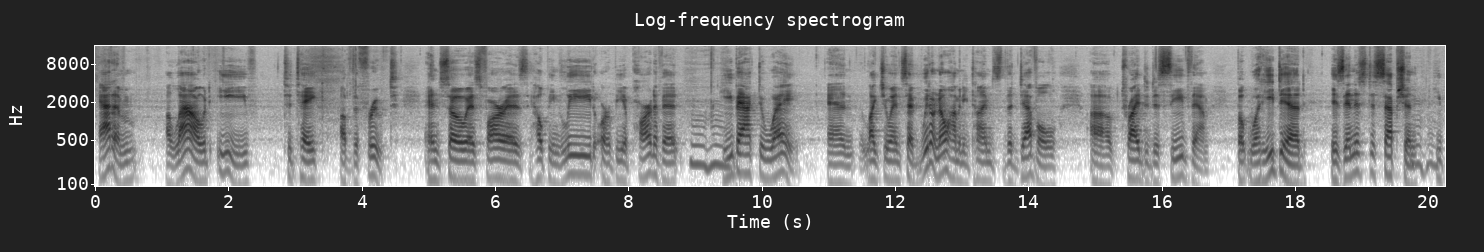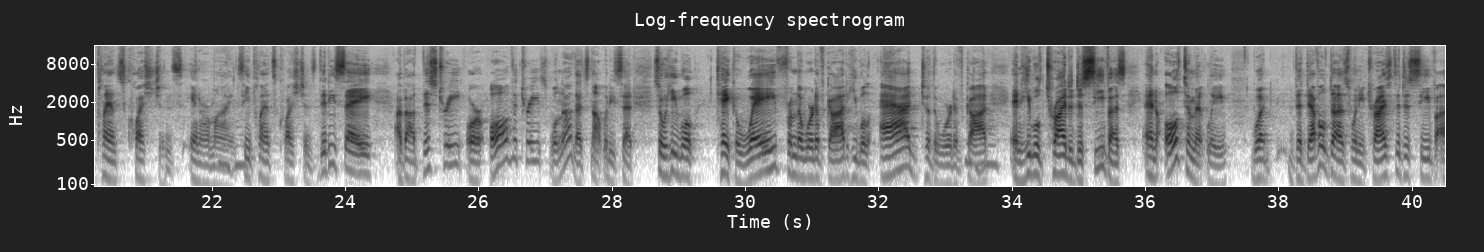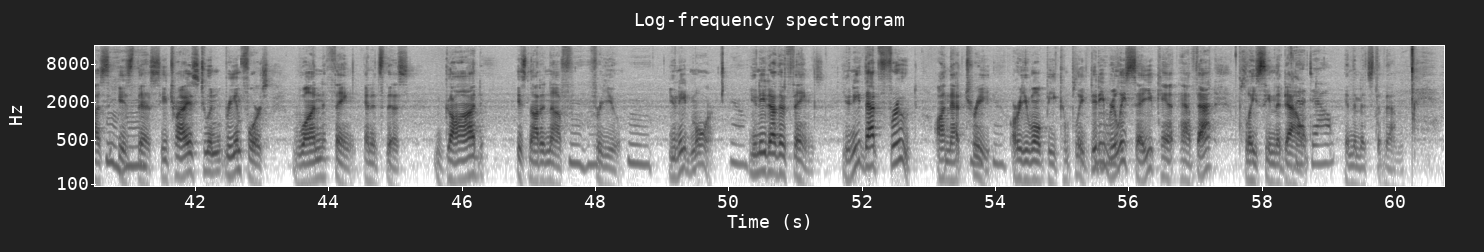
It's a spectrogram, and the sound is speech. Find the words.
Adam allowed Eve to take of the fruit. And so, as far as helping lead or be a part of it, mm-hmm. he backed away. And like JoAnn said, we don't know how many times the devil uh, tried to deceive them. But what he did is in his deception, mm-hmm. he plants questions in our minds. Mm-hmm. He plants questions. Did he say about this tree or all the trees? Well, no, that's not what he said. So he will take away from the Word of God, he will add to the Word of God, mm-hmm. and he will try to deceive us. And ultimately, what the devil does when he tries to deceive us is mm-hmm. this he tries to reinforce one thing, and it's this God is not enough mm-hmm. for you. Mm. You need more. You need other things. You need that fruit on that mm, tree, or you won't be complete. Did he really say you can't have that? Placing the doubt, doubt. in the midst of them.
